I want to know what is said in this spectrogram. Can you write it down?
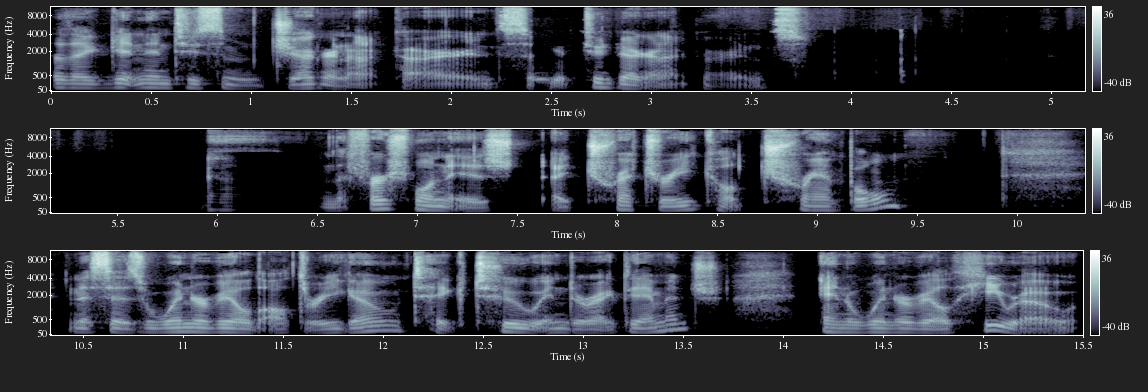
So they're getting into some Juggernaut cards. So you get two Juggernaut cards. The first one is a treachery called Trample. And it says when revealed alter ego, take two indirect damage. And when revealed hero,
